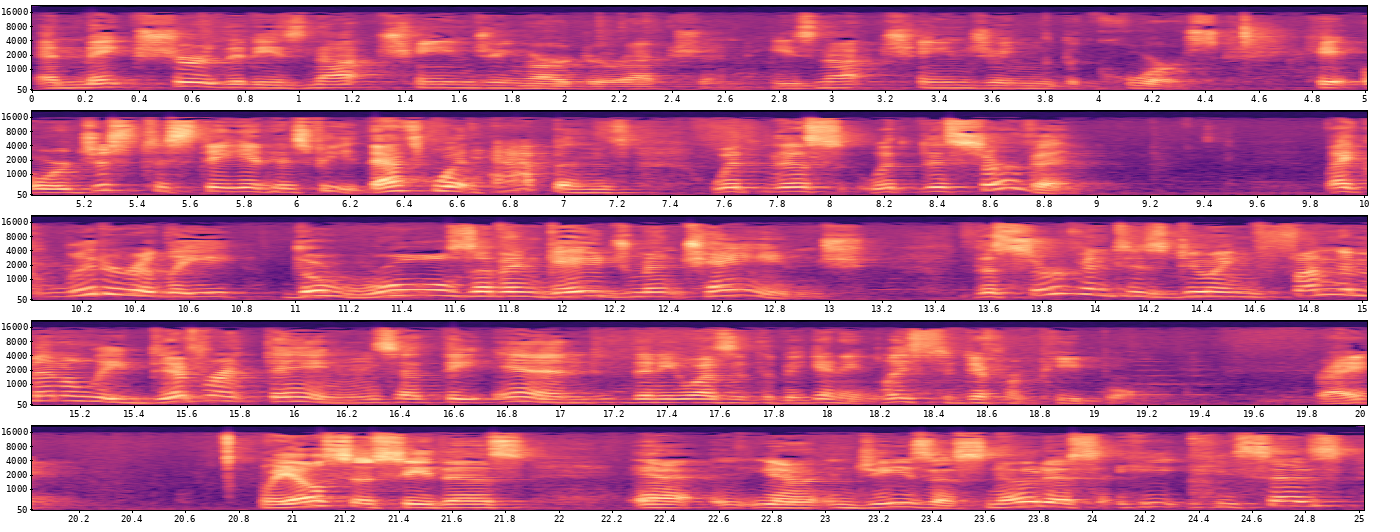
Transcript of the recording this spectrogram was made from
and make sure that He's not changing our direction. He's not changing the course, or just to stay at His feet. That's what happens with this with this servant. Like literally, the rules of engagement change. The servant is doing fundamentally different things at the end than he was at the beginning, at least to different people, right? We also see this, uh, you know, in Jesus. Notice he, he says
